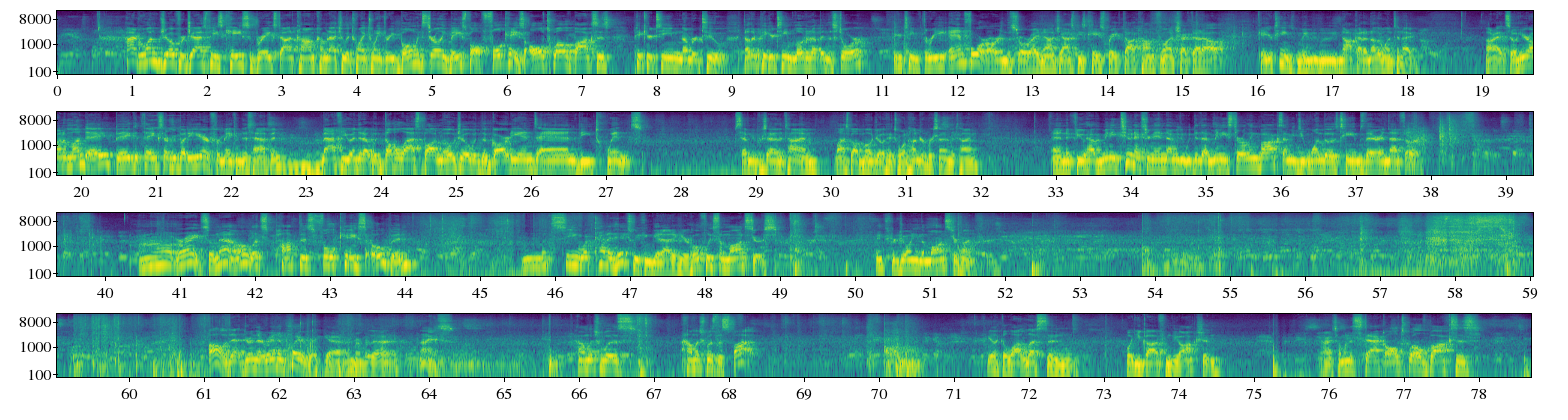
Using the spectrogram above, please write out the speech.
Hi everyone, Joe for JaspysCaseBreaks.com coming at you with 2023 Bowman Sterling Baseball. Full case, all 12 boxes. Pick your team number two. Another pick your team loaded up in the store. Pick your team three and four are in the store right now. JaspysCaseBreaks.com if you want to check that out. Get your teams. Maybe we knock out another one tonight. All right, so here on a Monday, big thanks everybody here for making this happen. Matthew ended up with double last spot mojo with the Guardians and the Twins. 70% of the time. Last spot mojo hits 100% of the time. And if you have mini two next to your name, that means we did that mini Sterling box. That means you won those teams there in that filler. All right, so now let's pop this full case open. Mm, let's see what kind of hits we can get out of here. Hopefully, some monsters. Thanks for joining the monster hunt. Oh, that during that random player break. Yeah, I remember that. Nice. How much was how much was the spot? I feel like a lot less than what you got from the auction. All right, so I'm going to stack all 12 boxes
